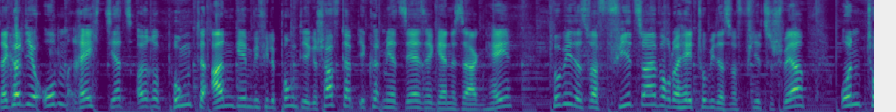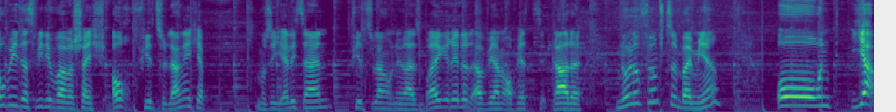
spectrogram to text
Da könnt ihr oben rechts jetzt eure Punkte angeben, wie viele Punkte ihr geschafft habt. Ihr könnt mir jetzt sehr, sehr gerne sagen, hey, Tobi, das war viel zu einfach oder hey, Tobi, das war viel zu schwer. Und Tobi, das Video war wahrscheinlich auch viel zu lange. Ich habe muss ich ehrlich sein, viel zu lange um den heißen Brei geredet, aber wir haben auch jetzt gerade 0.15 Uhr bei mir. Und ja,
